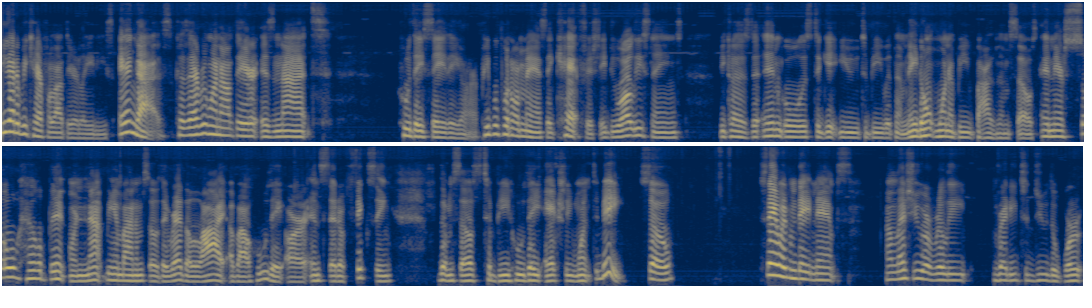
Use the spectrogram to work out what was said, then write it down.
You got to be careful out there, ladies and guys, because everyone out there is not who they say they are. People put on masks, they catfish, they do all these things because the end goal is to get you to be with them. They don't want to be by themselves. And they're so hell bent on not being by themselves. They rather lie about who they are instead of fixing themselves to be who they actually want to be. So stay away from dating apps unless you are really ready to do the work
